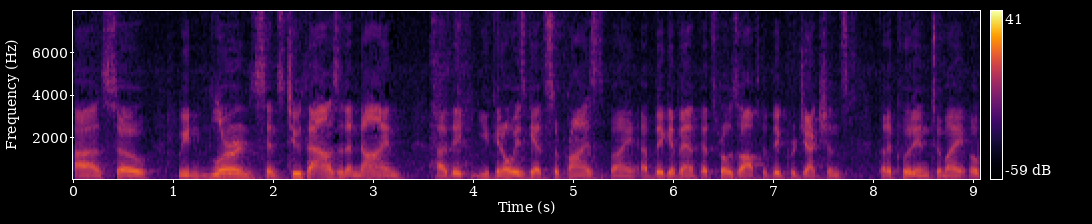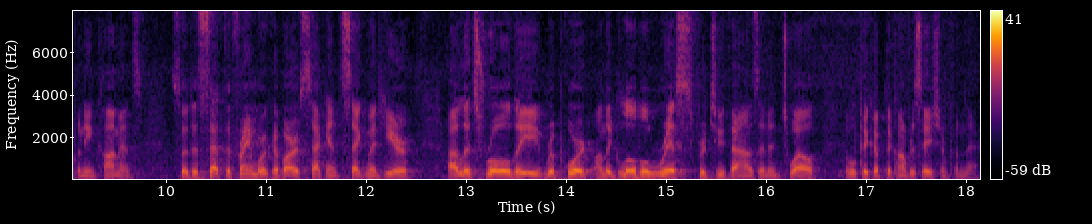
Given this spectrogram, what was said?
Uh, so we learned since 2009 uh, that you can always get surprised by a big event that throws off the big projections that I put into my opening comments. So to set the framework of our second segment here, uh, let's roll the report on the global risks for 2012, and we'll pick up the conversation from there.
